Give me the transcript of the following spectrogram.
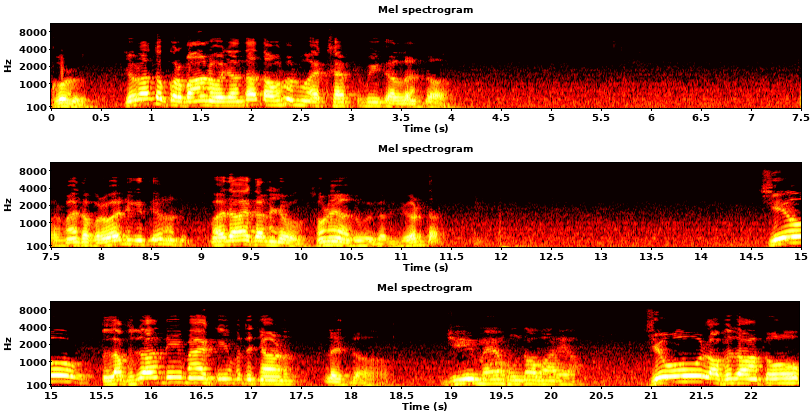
ਗੁਣ ਜੇ ਉਹਨਾਂ ਤੋਂ ਕੁਰਬਾਨ ਹੋ ਜਾਂਦਾ ਤਾਂ ਉਹਨਾਂ ਨੂੰ ਐਕਸੈਪਟ ਵੀ ਕਰ ਲੈਂਦਾ। ਪਰ ਮੈਂ ਤਾਂ ਪਰਵਾਹ ਨਹੀਂ ਕੀਤੀ ਉਹਨਾਂ ਦੀ। ਮੈਂ ਤਾਂ ਇਹ ਕਰਨ ਜੋ ਸੁਣਿਆ ਦੂਏ ਗੱਲ ਜੜਦਾ ਜੇ ਉਹ ਲਫ਼ਜ਼ਾਂ ਦੀ ਮੈਂ ਕੀਮਤ ਜਾਣ ਲੈਂਦਾ। ਜੇ ਮੈਂ ਹੁੰਦਾ ਵਾਰਿਆ। ਜੇ ਉਹ ਲਫ਼ਜ਼ਾਂ ਤੋਂ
